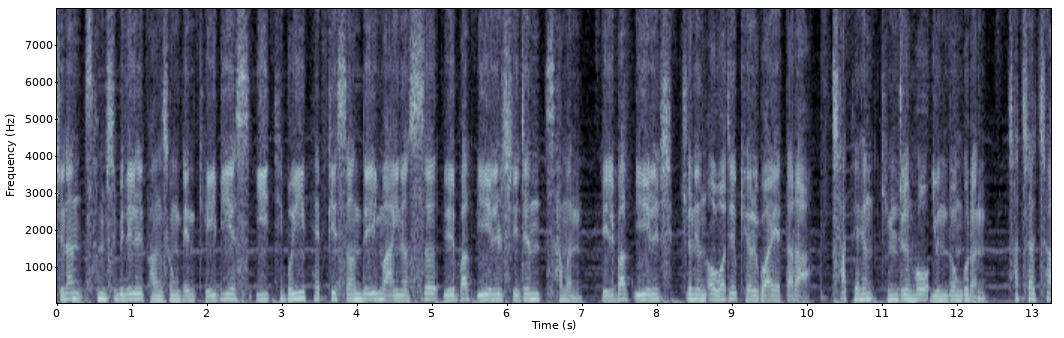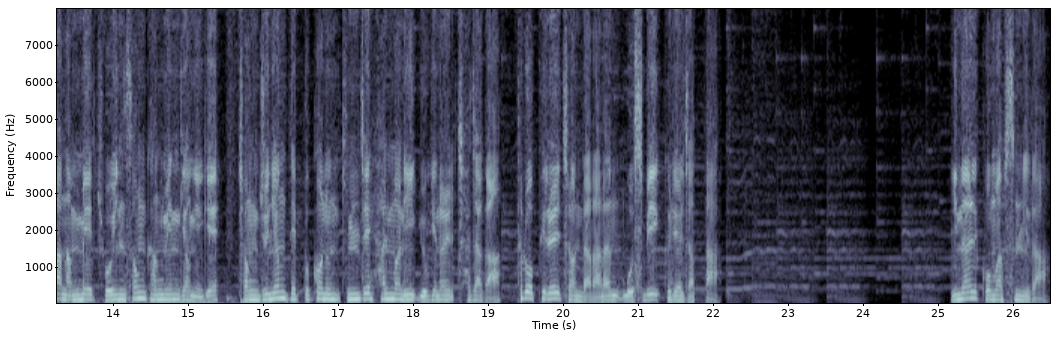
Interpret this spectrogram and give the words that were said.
지난 31일 방송된 KBS ETV 해피 선데이 마이너스 1박 2일 시즌 3은 1박 2일 10주년 어워즈 결과에 따라 차태현, 김준호, 윤동굴은 차차차 남매 조인성 강민경에게 정준영 대프코는 김제 할머니 6인을 찾아가 트로피를 전달하는 모습이 그려졌다. 이날 고맙습니다.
